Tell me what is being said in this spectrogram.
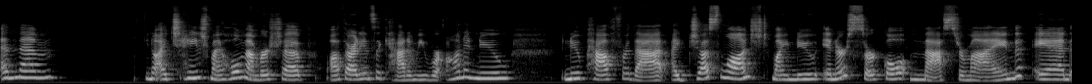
And then, you know, I changed my whole membership, Author Audience Academy. We're on a new new path for that. I just launched my new Inner Circle Mastermind, and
